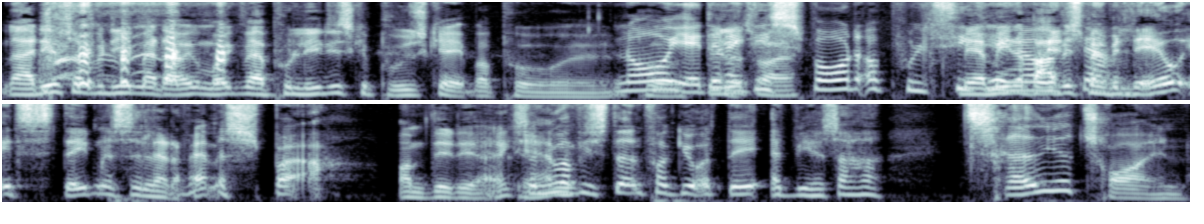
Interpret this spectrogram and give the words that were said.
Nej, det er så fordi, man der jo ikke, må ikke være politiske budskaber på øh, Nå på ja, det er rigtigt. Sport og politik Men jeg mener bare, hvis man vil lave et statement, så lad der være med at spørge om det der. Ikke? Så Ja, nu har vi i stedet for gjort det, at vi så har tredje trøjen.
